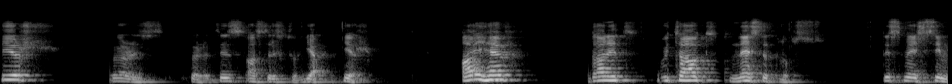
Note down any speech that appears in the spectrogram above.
here, where is where it is asterisk two? Yeah, here. I have done it without nested loops. This may seem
